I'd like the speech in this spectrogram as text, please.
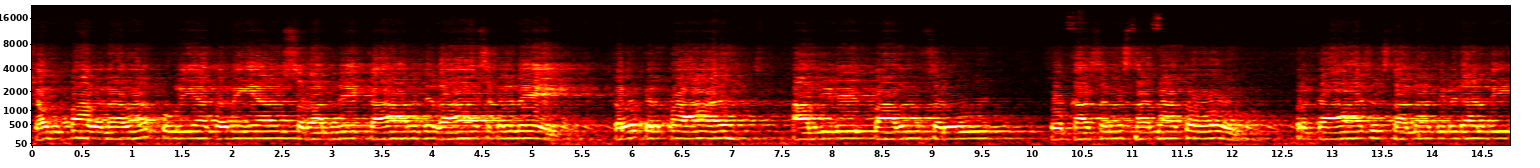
ਸ਼ਬ ਭਾਵਨਾਵਾਂ ਪੂਰੀਆਂ ਕਰਨੀਆਂ, ਸਵਾਲੇ ਕਾਰਜ ਰਾਸ ਕਰਨੇ। ਕਰੋ ਕਿਰਪਾ, ਆਪ ਜੀ ਦੇ ਪਾਵਨ ਸਰੂਪ ਸੋਖਾਸਨ ਸਥਾਨਾਂ ਤੋਂ ਪ੍ਰਕਾਸ਼ ਸਥਾਨਾਂ ਤੇ ਲਿਜਾਣ ਦੀ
